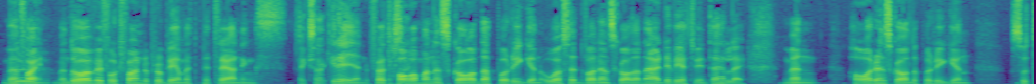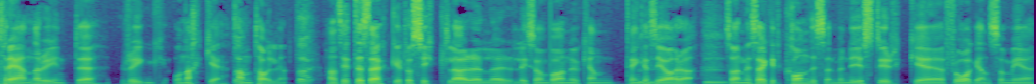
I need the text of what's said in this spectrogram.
men nu, fine, men då har vi fortfarande problemet med träningsgrejen. För att Exakt. har man en skada på ryggen, oavsett vad den skadan är, det vet vi inte heller. Men har en skada på ryggen så tränar du inte rygg och nacke Nej. antagligen. Nej. Han sitter säkert och cyklar eller liksom vad han nu kan tänkas mm. göra. Mm. Så han är säkert kondisen, men det är ju styrkefrågan som är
